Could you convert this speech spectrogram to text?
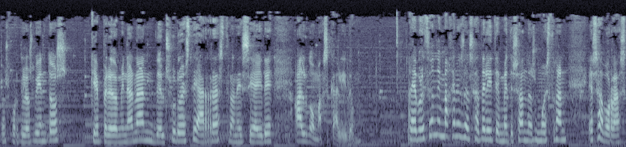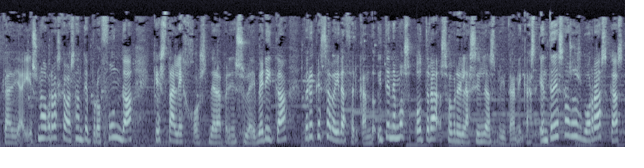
Pues porque los vientos que predominarán del suroeste arrastran ese aire algo más cálido. La evolución de imágenes del satélite Meteosat nos muestran esa borrasca de ahí. Es una borrasca bastante profunda que está lejos de la península ibérica, pero que se va a ir acercando. Y tenemos otra sobre las Islas Británicas. Entre esas dos borrascas,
